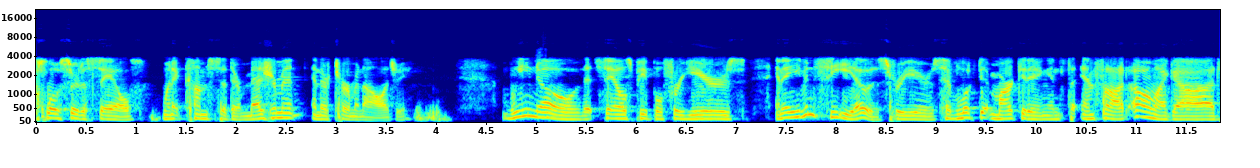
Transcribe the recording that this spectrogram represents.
closer to sales when it comes to their measurement and their terminology. We know that salespeople for years, and even CEOs for years, have looked at marketing and, and thought, oh my God,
